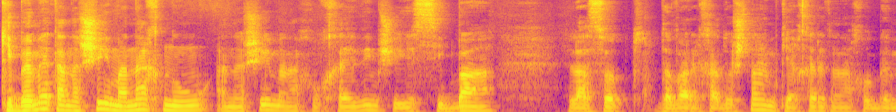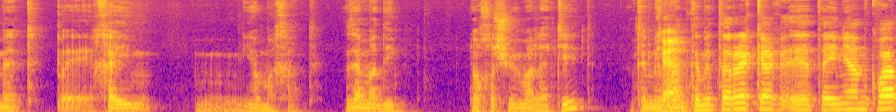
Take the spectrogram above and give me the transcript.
כי באמת אנשים, אנחנו, אנשים, אנחנו חייבים שיהיה סיבה לעשות דבר אחד או שניים, כי אחרת אנחנו באמת חיים יום אחד. זה מדהים. לא חושבים על עתיד. אתם כן. הבנתם את הרקע, את העניין כבר?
